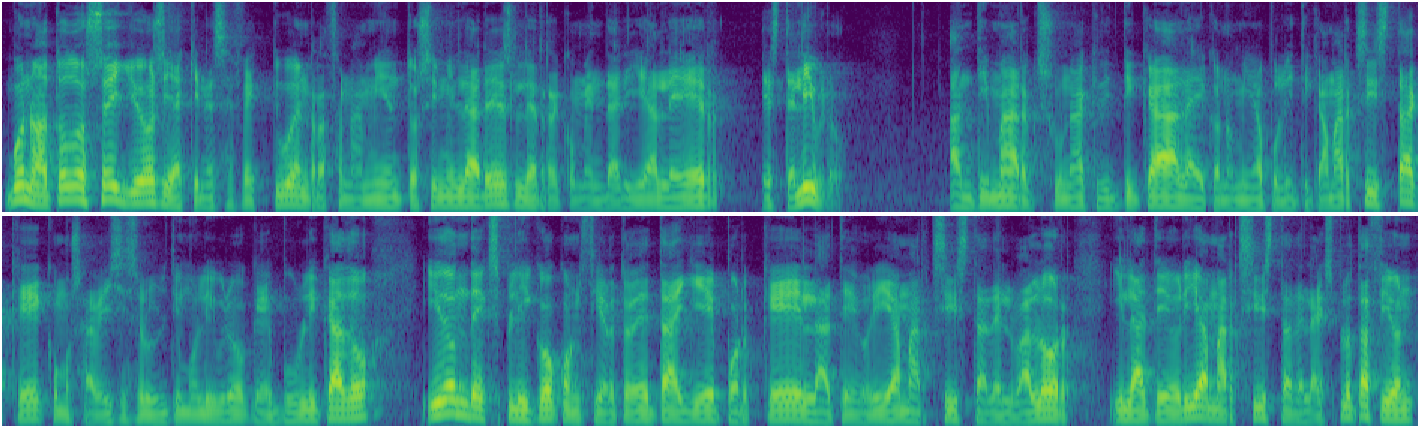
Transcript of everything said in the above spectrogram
Bueno, a todos ellos y a quienes efectúen razonamientos similares les recomendaría leer este libro, Anti-Marx, una crítica a la economía política marxista, que, como sabéis, es el último libro que he publicado y donde explico con cierto detalle por qué la teoría marxista del valor y la teoría marxista de la explotación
